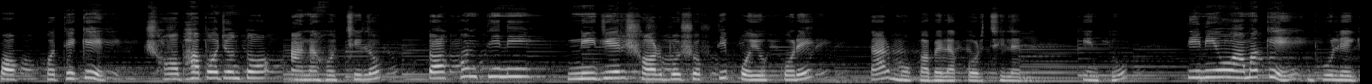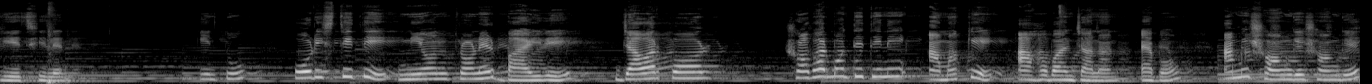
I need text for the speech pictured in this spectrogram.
পক্ষ থেকে সভা পর্যন্ত আনা হচ্ছিল। তখন তিনি নিজের সর্বশক্তি প্রয়োগ করে তার মোকাবেলা করছিলেন। কিন্তু তিনিও আমাকে ভুলে গিয়েছিলেন। কিন্তু পরিস্থিতি নিয়ন্ত্রণের বাইরে যাওয়ার পর সবার মধ্যে তিনি আমাকে আহ্বান জানান এবং আমি সঙ্গে সঙ্গে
